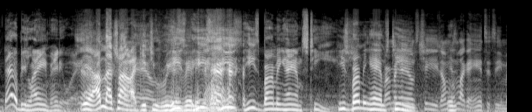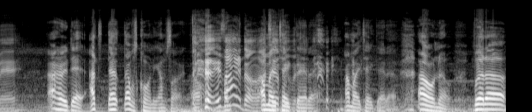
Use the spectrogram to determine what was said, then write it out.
That'll be lame anyway. Yeah, I'm not trying to like get you He's reinvented. he's, man. he's he's Birmingham's tea. He's Birmingham's, Birmingham's Teej. cheese. I'm, Is- I'm like an entity, man. I heard that. I, that that was corny. I'm sorry. I, it's alright though. I might tell take people that out. I might take that out. I don't know. But uh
